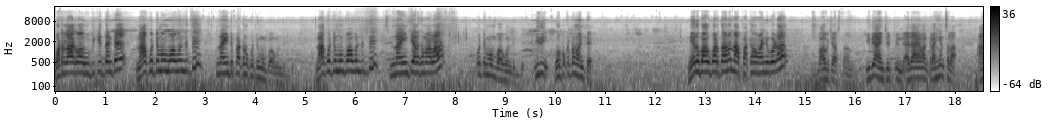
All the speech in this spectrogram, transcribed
ఓటలాగా ఉపికిద్దంటే నా కుటుంబం బాగుండిద్ది నా ఇంటి పక్కన కుటుంబం బాగుండిద్ది. నా కుటుంబం బాగుండిద్ది నా ఇంటి వెనకమాల కుటుంబం బాగుండిద్ది. ఇది ఉపకటం అంటే. నేను బాగుపడతాను నా పక్కన వాడిని కూడా బాగు చేస్తాను. ఇది ఆయన చెప్పింది. అది ఆయన గ్రహించలా. ఆ,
